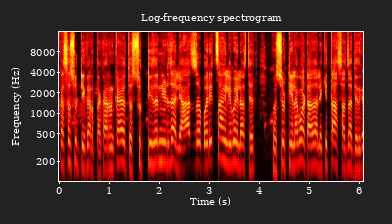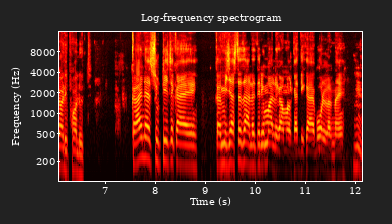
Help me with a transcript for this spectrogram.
कसं सुट्टी करता? कारण काय होतं सुट्टी जर नीट झाली आज बरीच चांगली बैल असतात पण सुट्टीला गोठा झाले की तासात जातात गाडी फॉलो होती. काय नाही सुट्टीचं काय? कमी जास्त झालं तरी मालक आम्हाला कधी काय बोलला नाही.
